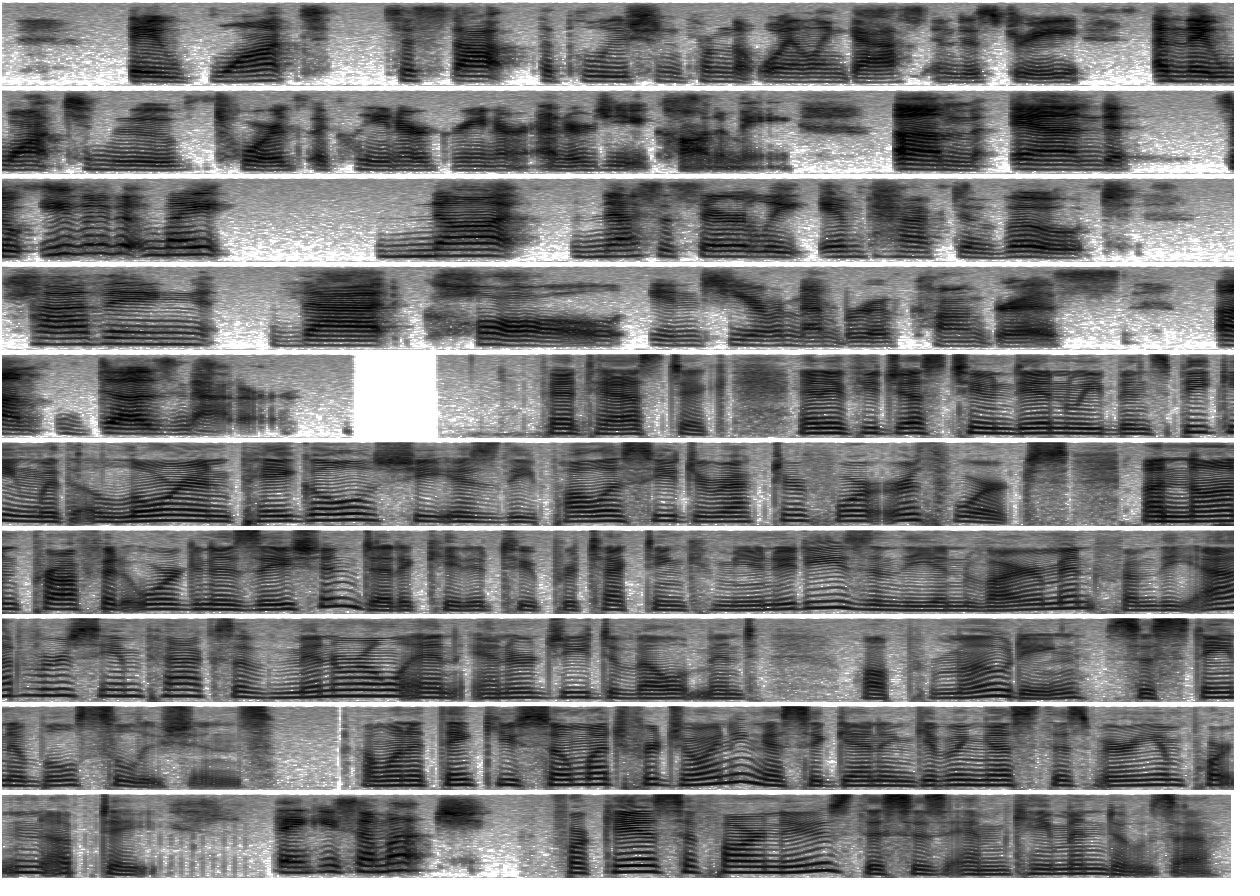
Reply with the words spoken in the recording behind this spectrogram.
they want to stop the pollution from the oil and gas industry, and they want to move towards a cleaner, greener energy economy. Um, and so, even if it might not necessarily impact a vote, having that call into your member of Congress um, does matter. Fantastic. And if you just tuned in, we've been speaking with Lauren Pagel. She is the policy director for Earthworks, a nonprofit organization dedicated to protecting communities and the environment from the adverse impacts of mineral and energy development while promoting sustainable solutions. I want to thank you so much for joining us again and giving us this very important update. Thank you so much. For KSFR News, this is MK Mendoza.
